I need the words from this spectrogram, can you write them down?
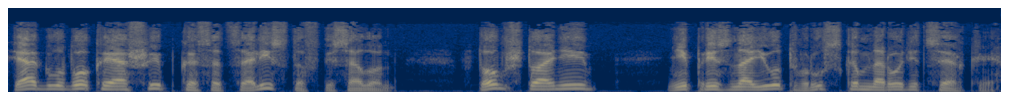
Вся глубокая ошибка социалистов, писал он, в том, что они не признают в русском народе церкви.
